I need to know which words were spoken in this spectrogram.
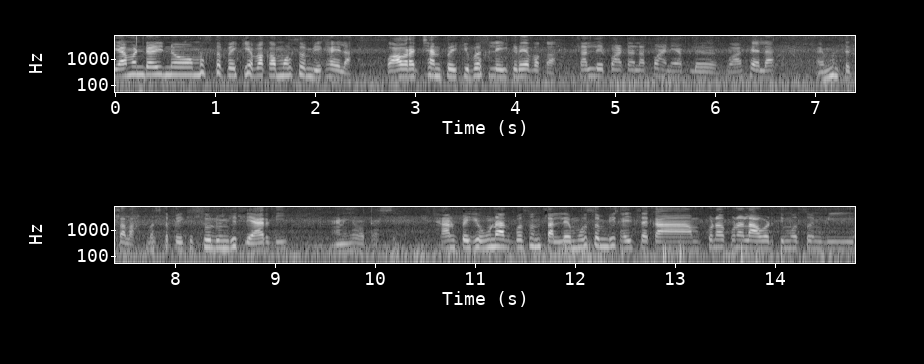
या मंडळीनं मस्तपैकी हे बघा मोसंबी खायला. वावरात छानपैकी बसले इकडे बघा. चालले पाटाला पाणी आपलं वाफ्याला आणि म्हणतं चला मस्तपैकी सोलून घेतली अर्धी. आणि हे बघा असं छानपैकी उन्हात बसून चालले मोसंबी खायचं काम. कुणा कुणाला आवडती मोसंबी?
